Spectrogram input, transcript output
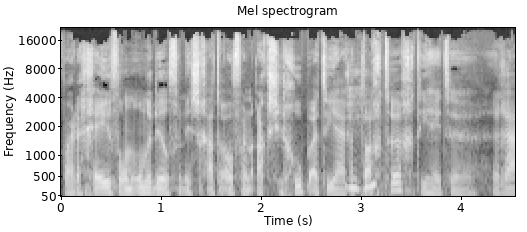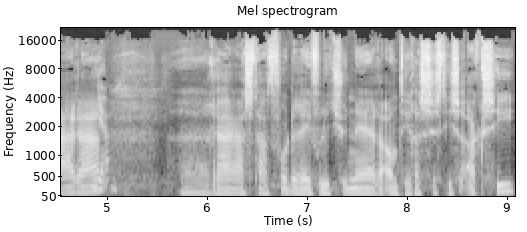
waar de gevel een onderdeel van is... gaat over een actiegroep uit de jaren tachtig. Mm -hmm. Die heette RARA. Ja. Uh, RARA staat voor de Revolutionaire Antiracistische Actie.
